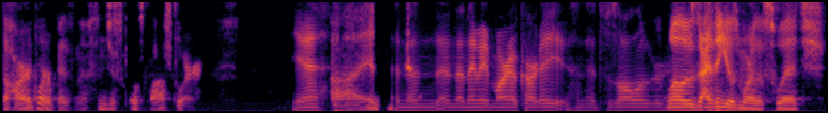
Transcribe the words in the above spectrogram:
the hardware business and just go software. yeah, Uh, and and then and then they made Mario Kart Eight, and it was all over. well, it was I think it was more the Switch.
